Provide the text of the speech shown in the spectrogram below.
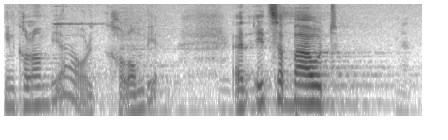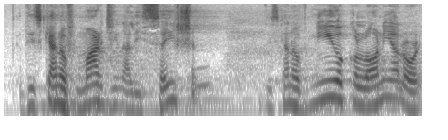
in Colombia or Colombia. And it's about this kind of marginalization, this kind of neo-colonial or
